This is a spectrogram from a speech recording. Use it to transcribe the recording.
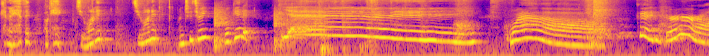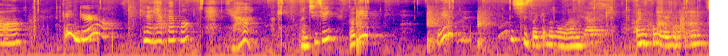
can I have it? Okay, do you want it? Do you want it? One, two, three. Go get it. Yay! Wow. Good girl. Good girl. Can I have that ball? Yeah. Okay, one, two, three. Go get it. Go get it. She's like a little um, uncoordinated.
